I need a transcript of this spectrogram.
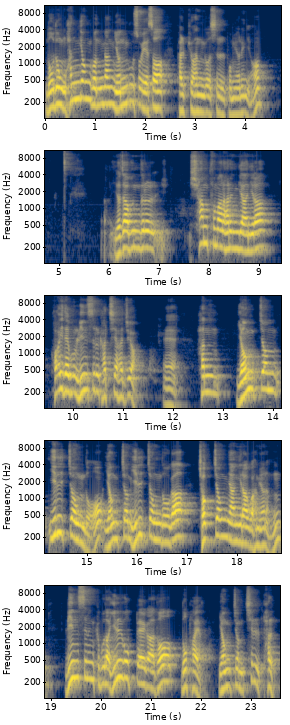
노동 환경 건강 연구소에서 발표한 것을 보면은요. 여자분들 샴푸만 하는 게 아니라 거의 대부분 린스를 같이 하죠. 예, 한 0.1 정도, 0.1 정도가 적정량이라고 하면은 린스는 그보다 7배가 더 높아요. 0.78.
